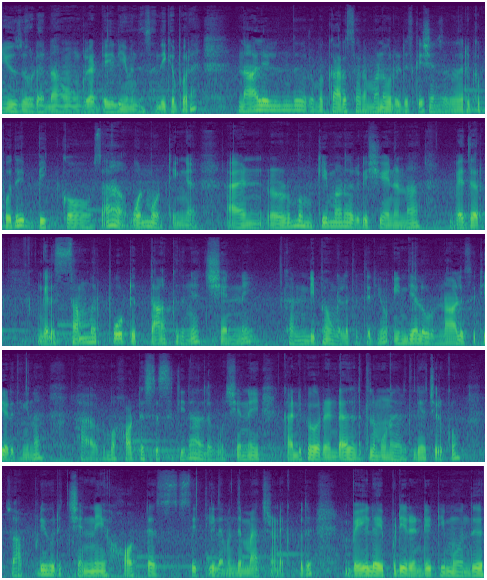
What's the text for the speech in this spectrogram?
நியூஸோட நான் உங்களை டெய்லியும் வந்து சந்திக்க போகிறேன் நாளையிலேருந்து ரொம்ப காரசாரமான ஒரு டிஸ்கஷன்ஸ் வந்து இருக்க போது because ah one more thing and ரொம்ப முக்கியமான ஒரு விஷயம் என்னென்னா வெதர் உங்களை சம்மர் போட்டு தாக்குதுங்க. சென்னை கண்டிப்பாக உங்கள் எல்லாத்தையும் தெரியும். இந்தியாவில் ஒரு நாலு சிட்டி எடுத்திங்கன்னா ரொம்ப ஹாட்டஸ்ட் சிட்டினா அதில் சென்னை கண்டிப்பாக ஒரு ரெண்டாவது இடத்துல மூணாவது இடத்துல வச்சுருக்கோம் ஸோ அப்படி ஒரு சென்னை ஹாட்டஸ்ட் சிட்டியில் வந்து மேட்ச் நடக்க போகுது எப்படி ரெண்டு டீமும் வந்து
